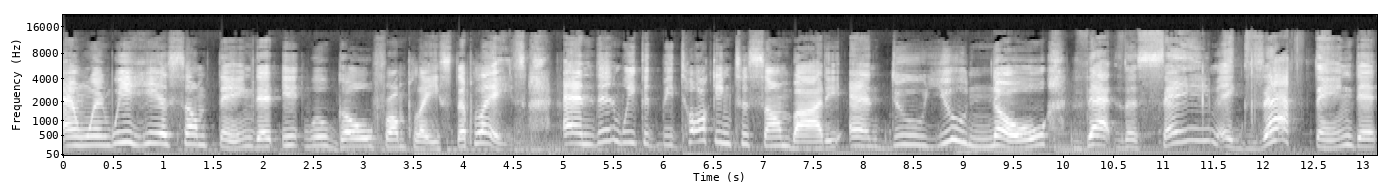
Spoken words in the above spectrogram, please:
and when we hear something, that it will go from place to place. And then we could be talking to somebody, and do you know that the same exact thing that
